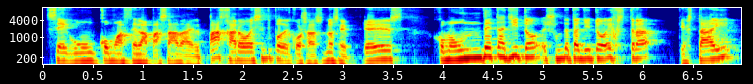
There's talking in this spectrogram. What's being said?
según cómo hace la pasada el pájaro, ese tipo de cosas. No sé, es como un detallito, es un detallito extra que está ahí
